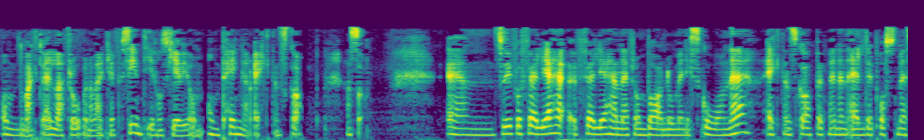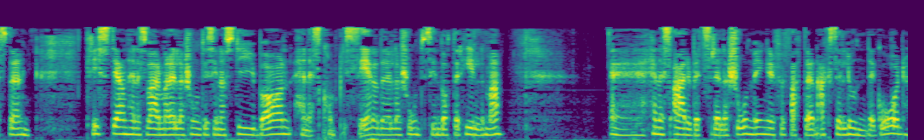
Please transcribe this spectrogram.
om de aktuella frågorna verkligen för sin tid. Hon skrev ju om, om pengar och äktenskap. Alltså. Ehm, så vi får följa, följa henne från barndomen i Skåne, äktenskapet med den äldre postmästaren Christian, hennes varma relation till sina styrbarn, hennes komplicerade relation till sin dotter Hilma, eh, hennes arbetsrelation med yngre författaren Axel Lundegård,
